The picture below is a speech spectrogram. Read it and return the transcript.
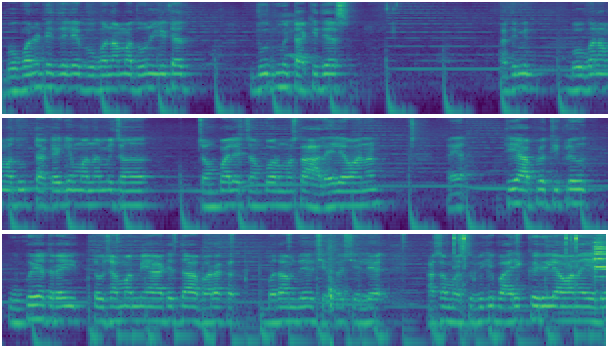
बोगनटे दिले बोगनामा दोन लिटर दूध मी टाकी देस. आता मी बोगनामा दूध टाकाय की म्हणा मी च- चंपाले चंपावर मस्त हालाय लेवाना ते आपलं तिकडे उकळत राही तवशामा मी आठ दहा बारा बदाम लेल शेतात शेले असं मस्तपैकी बारीक करी लावाना येले.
